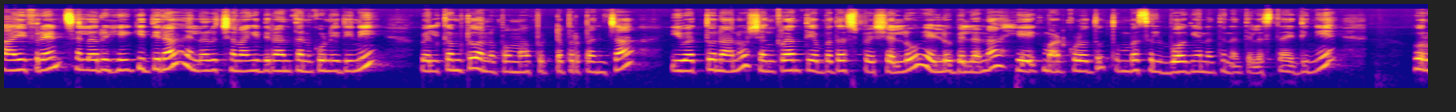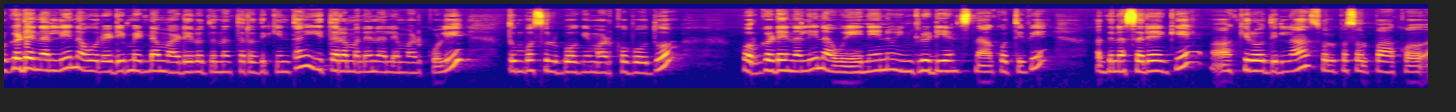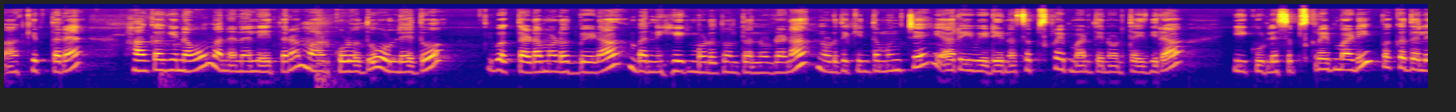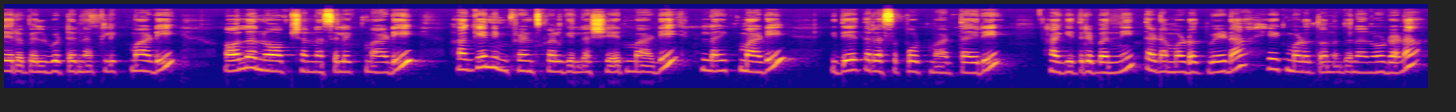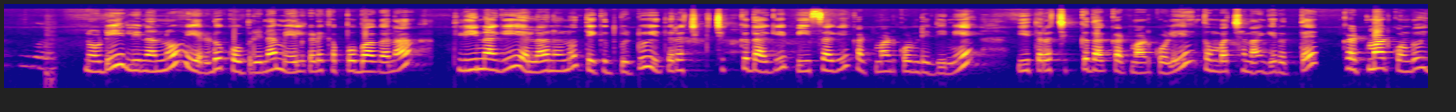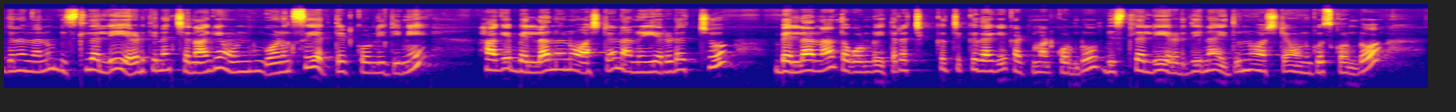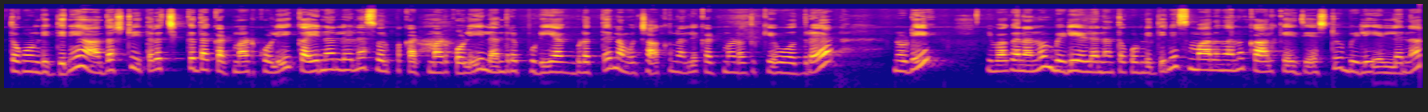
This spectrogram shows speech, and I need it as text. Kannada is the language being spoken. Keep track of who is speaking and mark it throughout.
Speaker 1: ಹಾಯ್ ಫ್ರೆಂಡ್ಸ್ ಎಲ್ಲರೂ ಹೇಗಿದ್ದೀರಾ? ಎಲ್ಲರೂ ಚೆನ್ನಾಗಿದ್ದೀರಾ ಅಂತ ಅಂದ್ಕೊಂಡಿದ್ದೀನಿ ವೆಲ್ಕಮ್ ಟು ಅನುಪಮ ಪುಟ್ಟ ಪ್ರಪಂಚ ಇವತ್ತು ನಾನು ಸಂಕ್ರಾಂತಿ ಹಬ್ಬದ ಸ್ಪೆಷಲ್ಲು ಎಳ್ಳು ಬೆಲ್ಲನ ಹೇಗೆ ಮಾಡ್ಕೊಳ್ಳೋದು ತುಂಬ ಸುಲಭವಾಗಿ ಅನ್ನೋದನ್ನು ತಿಳಿಸ್ತಾ ಇದ್ದೀನಿ. ಹೊರಗಡೆನಲ್ಲಿ ನಾವು ರೆಡಿಮೇಡ್ನ ಮಾಡಿರೋದನ್ನು ತರೋದಕ್ಕಿಂತ ಈ ಥರ ಮನೆಯಲ್ಲೇ ಮಾಡ್ಕೊಳ್ಳಿ. ತುಂಬ ಸುಲಭವಾಗಿ ಮಾಡ್ಕೋಬೋದು. ಹೊರಗಡೆನಲ್ಲಿ ನಾವು ಏನೇನು ಇಂಗ್ರೀಡಿಯೆಂಟ್ಸ್ನ ಹಾಕೋತೀವಿ, ಅದನ್ನು ಸರಿಯಾಗಿ ಹಾಕಿರೋದಿಲ್ಲ. ಸ್ವಲ್ಪ ಸ್ವಲ್ಪ ಹಾಕೋ, ಹಾಕಿರ್ತಾರೆ. ಹಾಗಾಗಿ ನಾವು ಮನೆಯಲ್ಲಿ ಈ ಥರ ಮಾಡ್ಕೊಳ್ಳೋದು ಒಳ್ಳೆಯದು ಇವಾಗ ತಡ ಮಾಡೋದು ಬೇಡ, ಬನ್ನಿ ಹೇಗೆ ಮಾಡೋದು ಅಂತ ನೋಡೋಣ. ನೋಡೋದಕ್ಕಿಂತ ಮುಂಚೆ ಯಾರು ಈ ವಿಡಿಯೋನ ಸಬ್ಸ್ಕ್ರೈಬ್ ಮಾಡದೆ ನೋಡ್ತಾ ಇದ್ದೀರಾ, ಈ ಕೂಡಲೇ ಸಬ್ಸ್ಕ್ರೈಬ್ ಮಾಡಿ, ಪಕ್ಕದಲ್ಲೇ ಇರೋ ಬೆಲ್ ಬಟನ್ನ ಕ್ಲಿಕ್ ಮಾಡಿ, ಆಲ್ ಅನ್ನೋ ಆಪ್ಷನ್ನ ಸೆಲೆಕ್ಟ್ ಮಾಡಿ, ಹಾಗೆ ನಿಮ್ಮ ಫ್ರೆಂಡ್ಸ್ಗಳಿಗೆಲ್ಲ ಶೇರ್ ಮಾಡಿ, ಲೈಕ್ ಮಾಡಿ, ಇದೇ ಥರ ಸಪೋರ್ಟ್ ಮಾಡ್ತಾಯಿರಿ ಹಾಗಿದ್ರೆ ಬನ್ನಿ, ತಡ ಮಾಡೋದು ಬೇಡ, ಹೇಗೆ ಮಾಡೋದು ಅನ್ನೋದನ್ನು ನೋಡೋಣ. ನೋಡಿ, ಇಲ್ಲಿ ನಾನು ಎರಡು ಕೊಬ್ಬರಿನ ಮೇಲ್ಗಡೆ ಕಪ್ಪು ಭಾಗನ ಕ್ಲೀನಾಗಿ ಎಲ್ಲನೂ ತೆಗೆದುಬಿಟ್ಟು ಈ ಥರ ಚಿಕ್ಕ ಚಿಕ್ಕದಾಗಿ ಪೀಸಾಗಿ ಕಟ್ ಮಾಡ್ಕೊಂಡಿದ್ದೀನಿ. ಈ ಥರ ಚಿಕ್ಕದಾಗಿ ಕಟ್ ಮಾಡ್ಕೊಳ್ಳಿ, ತುಂಬ ಚೆನ್ನಾಗಿರುತ್ತೆ. ಕಟ್ ಮಾಡಿಕೊಂಡು ಇದನ್ನು ನಾನು ಬಿಸಿಲಲ್ಲಿ ಎರಡು ದಿನ ಚೆನ್ನಾಗಿ ಒಣ ಒಣಗಿಸಿ ಎತ್ತಿಟ್ಕೊಂಡಿದ್ದೀನಿ. ಹಾಗೆ ಬೆಲ್ಲನೂ ಅಷ್ಟೇ, ನಾನು ಎರಡಚ್ಚು ಬೆಲ್ಲನ ತಗೊಂಡು ಈ ಥರ ಚಿಕ್ಕ ಚಿಕ್ಕದಾಗಿ ಕಟ್ ಮಾಡಿಕೊಂಡು ಬಿಸಿಲಲ್ಲಿ ಎರಡು ದಿನ ಇದನ್ನು ಅಷ್ಟೇ ಒಣಗಿಸ್ಕೊಂಡು ತೊಗೊಂಡಿದ್ದೀನಿ. ಆದಷ್ಟು ಈ ಥರ ಚಿಕ್ಕದಾಗಿ ಕಟ್ ಮಾಡ್ಕೊಳ್ಳಿ. ಕೈನಲ್ಲೇ ಸ್ವಲ್ಪ ಕಟ್ ಮಾಡ್ಕೊಳ್ಳಿ. ಇಲ್ಲಾಂದರೆ ಪುಡಿ ಆಗಿಬಿಡುತ್ತೆ. ನಾವು ಚಾಕುನಲ್ಲಿ ಕಟ್ ಮಾಡೋದಕ್ಕೆ ಹೋದರೆ. ನೋಡಿ, ಇವಾಗ ನಾನು ಬಿಳಿ ಎಳ್ಳೆನ ತೊಗೊಂಡಿದ್ದೀನಿ. ಸುಮಾರು ನಾನು ಕಾಲು ಕೆ ಜಿಯಷ್ಟು ಬಿಳಿ ಎಳ್ಳೆನ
